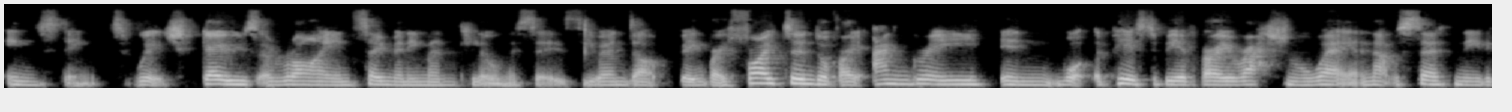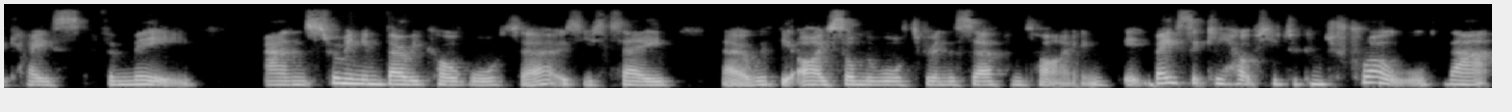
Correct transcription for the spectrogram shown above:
instinct, which goes awry in so many mental illnesses. You end up being very frightened or very angry in what appears to be a very irrational way. And that was certainly the case for me. And swimming in very cold water, as you say, uh, with the ice on the water in the serpentine, it basically helps you to control that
